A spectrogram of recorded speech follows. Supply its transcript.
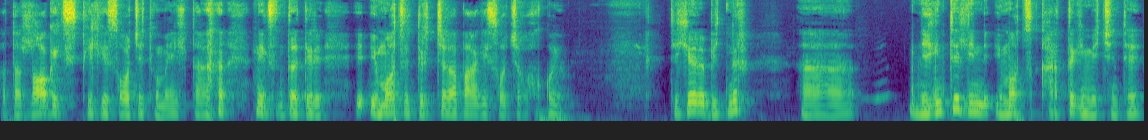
одоо логик сэтгэлгээ сууж ядг юм байна л да. Нэгсэнтэй тэр эмоц өдөрж байгаа багийг сууж байгаа байхгүй юу? Тэгэхээр бид нар нэгэнтэл энэ эмоц гардаг юм чинь те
